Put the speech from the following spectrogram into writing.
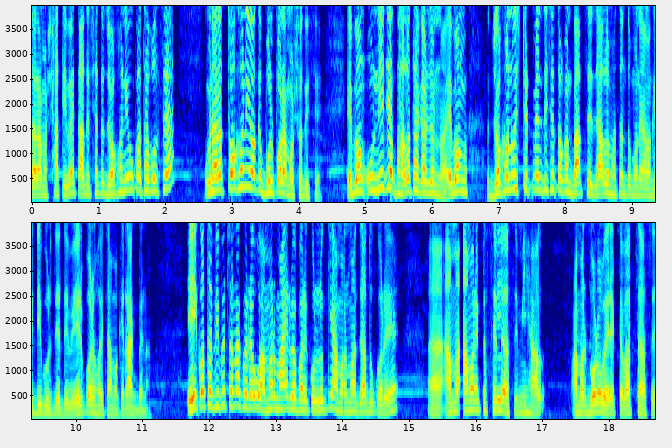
যারা আমার সাথী ভাই, তাদের সাথে যখনই ও কথা বলছে ওনারা তখনই ওকে ভুল পরামর্শ দিছে। এবং ও নিজে ভালো থাকার জন্য এবং যখন ও স্টেটমেন্ট দিছে, তখন ভাবছে যে আলম হাসান তো মনে হয় আমাকে ডিভোর্স দিয়ে দেবে, এরপরে হয়তো আমাকে রাখবে না। এই কথা বিবেচনা করে ও আমার মায়ের ব্যাপারে করল কি, আমার মা জাদু করে আমার আমার একটা ছেলে আছে, মিহাল। আমার বড় ভাইয়ের একটা বাচ্চা আছে,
